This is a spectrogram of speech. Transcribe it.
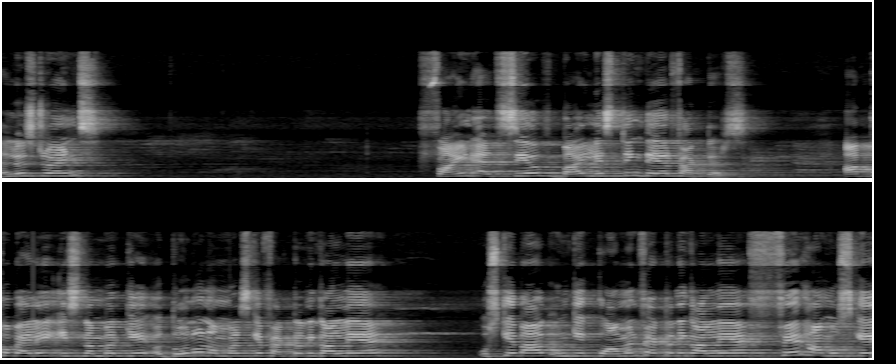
Hello students find H C F by listing their factors आपको पहले इस नंबर के और दोनों नंबर्स के फैक्टर निकालने हैं। उसके बाद उनके कॉमन फैक्टर निकालने हैं। फिर हम उसके,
